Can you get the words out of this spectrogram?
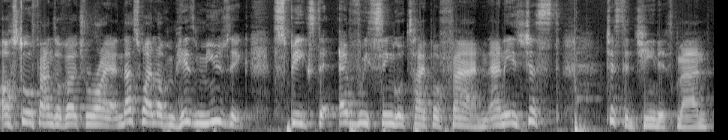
are still fans of Virtual Riot, and that's why I love him. His music speaks to every single type of fan, and he's just just a genius, man.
